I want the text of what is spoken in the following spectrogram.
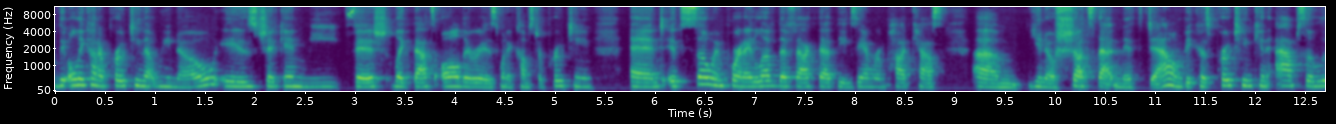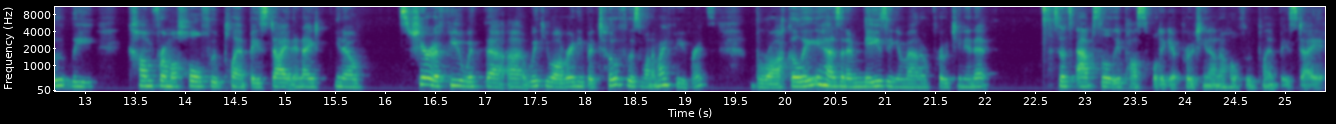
the only kind of protein that we know is chicken, meat, fish. Like that's all there is when it comes to protein, and it's so important. I love the fact that the Exam Room podcast, um, you know, shuts that myth down because protein can absolutely come from a whole food plant based diet. And I, you know, shared a few with the, uh, with you already, but tofu is one of my favorites. Broccoli has an amazing amount of protein in it. So it's absolutely possible to get protein on a whole food plant based diet.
